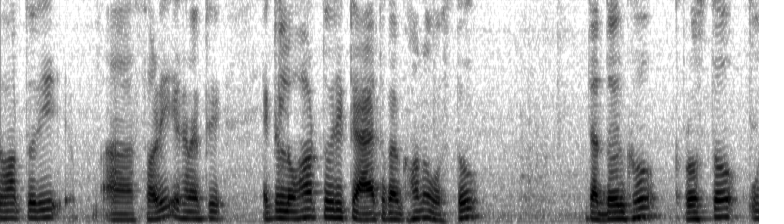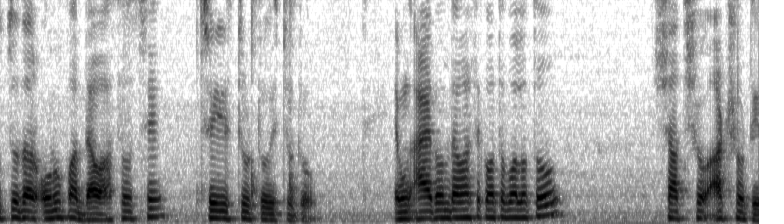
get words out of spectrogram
লোহার তৈরি সরি এখানে একটি একটি লোহার তৈরি একটি আয়তকার ঘন বস্তু, যার দৈর্ঘ্য, প্রস্থ, উচ্চতার অনুপাত দেওয়া আছে হচ্ছে three is to two is to two এবং আয়তন দেওয়া আছে কত বলো তো সাতশো আটষট্টি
